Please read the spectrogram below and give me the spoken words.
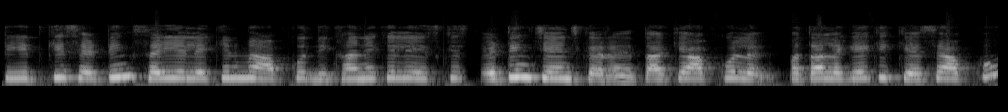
टीथ की सेटिंग सही है लेकिन मैं आपको दिखाने के लिए इसकी सेटिंग चेंज कर रहे हैं ताकि आपको लग, पता लगे कि कैसे आपको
